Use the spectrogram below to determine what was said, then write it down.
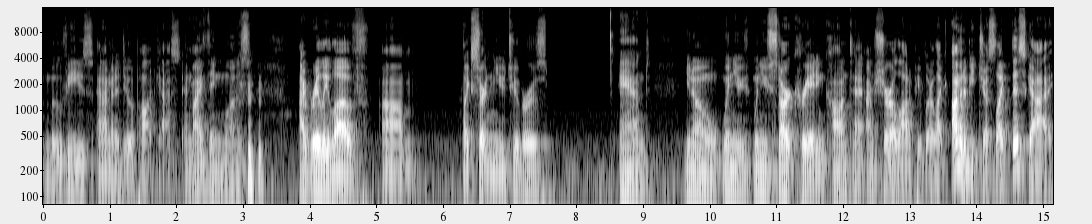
movies and I'm going to do a podcast. And my thing was, I really love um, like certain YouTubers and you know when you when you start creating content i'm sure a lot of people are like i'm going to be just like this guy.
